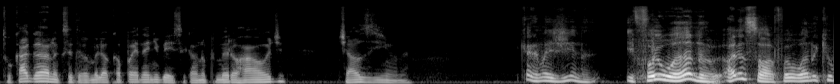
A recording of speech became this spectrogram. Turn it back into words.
tô cagando que você teve a melhor campanha da NBA. Você caiu no primeiro round, tchauzinho, né? Cara, imagina. E foi o ano, olha só, foi o ano que o,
